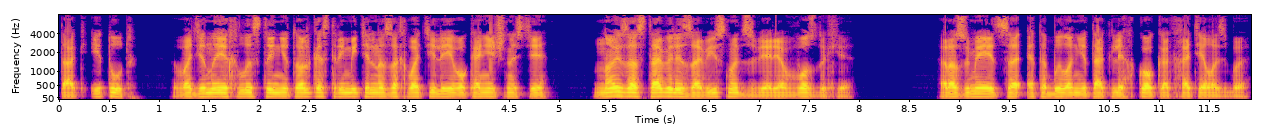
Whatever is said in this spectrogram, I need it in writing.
Так и тут. Водяные хлысты не только стремительно захватили его конечности, но и заставили зависнуть зверя в воздухе. Разумеется, это было не так легко, как хотелось бы,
